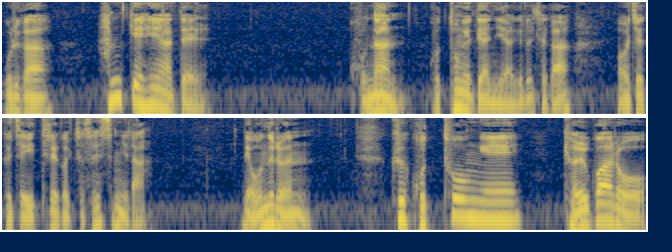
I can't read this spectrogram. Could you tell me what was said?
우리가 함께 해야 될 고난, 고통에 대한 이야기를 제가 어제 그제 이틀에 걸쳐서 했습니다. 근데 오늘은 그 고통의 결과로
